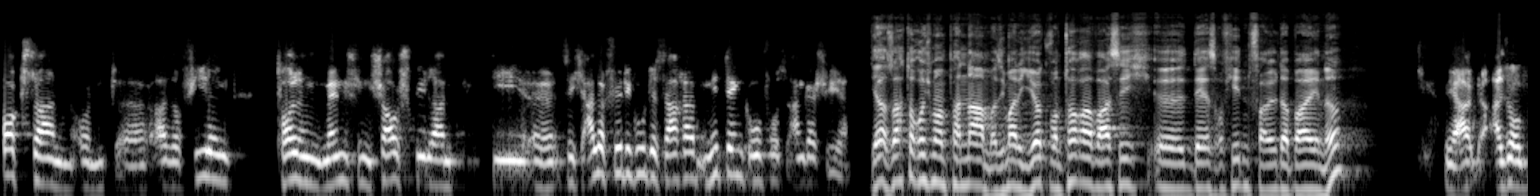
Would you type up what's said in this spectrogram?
Boxern und äh, also vielen tollen Menschen, Schauspielern, die äh, sich alle für die gute Sache mit den Gofos engagieren. Ja, sag doch ruhig mal ein paar Namen. Also ich meine, Jörg von Torra weiß ich, äh, der ist auf jeden Fall dabei, ne? Ja, also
